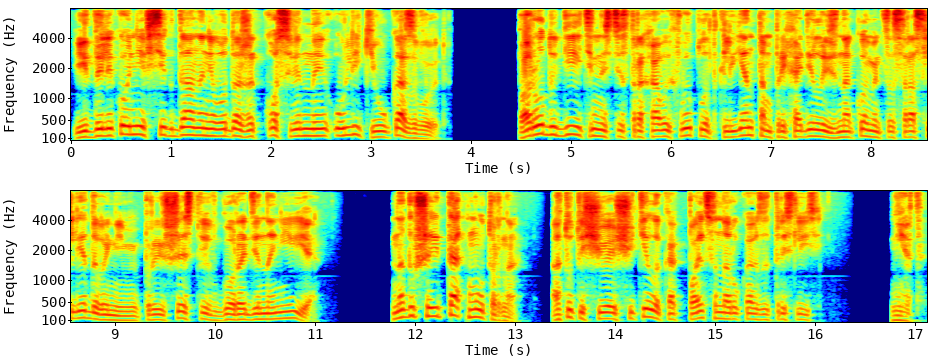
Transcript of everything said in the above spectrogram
и далеко не всегда на него даже косвенные улики указывают. По роду деятельности страховых выплат клиентам приходилось знакомиться с расследованиями происшествий в городе на Неве. На душе и так муторно – а тут еще и ощутила, как пальцы на руках затряслись. Нет,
